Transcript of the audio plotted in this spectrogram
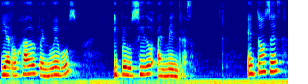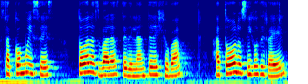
y arrojado renuevos y producido almendras. Entonces sacó Moisés todas las varas de delante de Jehová a todos los hijos de Israel,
